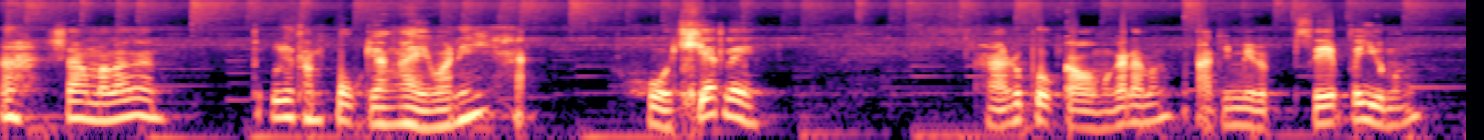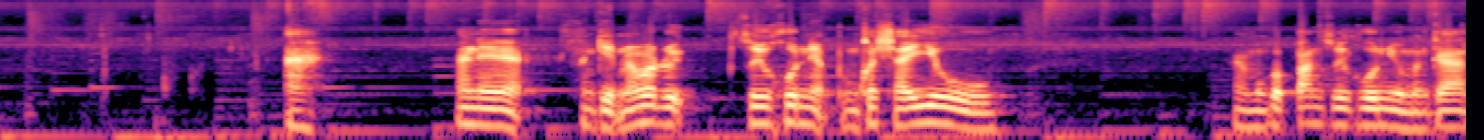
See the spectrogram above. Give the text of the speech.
อะช่างมาแล้วกันกูจะทำปกยังไงวะนี่โหเครียดเลย หารูปปกเก่ามันก็ได้มั้งอาจจะมีแบบเซฟไว้อยู่มั้งอะอันนี้เนี่ยสังเกตไหมว่าซุยคุณเนี่ยผมก็ใช้อยู่อะผมก็ปั้นซุยคุณอยู่เหมือนกัน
